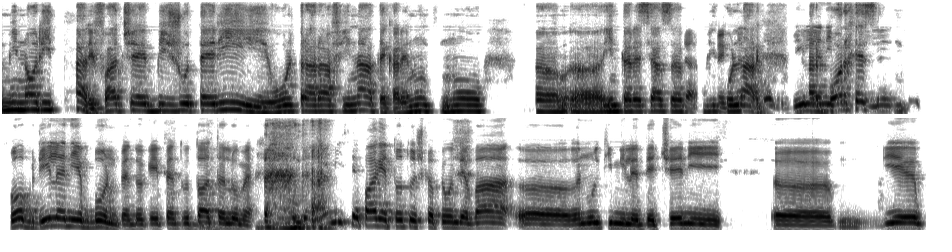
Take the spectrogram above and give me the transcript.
minoritari, face bijuterii ultra rafinate care nu, nu uh, uh interesează da, publicul larg. Dar Borges... Bob Dylan e bun pentru că e pentru toată lumea. Da, da. Mi se pare totuși că pe undeva uh, în ultimile decenii uh, e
